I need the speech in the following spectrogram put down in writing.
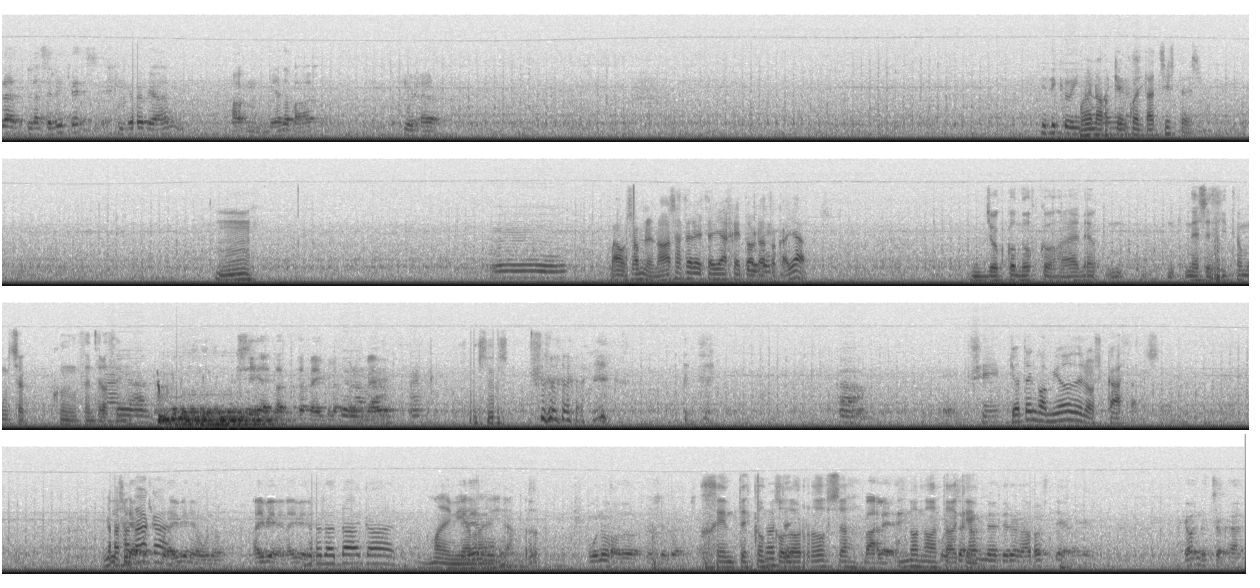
que las, las hélices creo que van ah, mirando para abajo. Muy raro. Bueno, ¿quién cuenta chistes? Mm. Mm, Vamos, hombre, no vas a hacer este viaje todo el rato callado. yo conduzco, eh, ne- necesito mucha concentración. Sí, hay tantos vehículos por el medio. Sí. Yo tengo miedo de los cazas. ¡Nos atacan! Por ahí viene uno. Ahí vienen, ahí vienen. ¡Nos atacan! Madre mía, madre mía. Uno o dos, no sé cuál. Gente con No sé. color rosa. Vale. No nos Pues se acaban ataquen. de meter una hostia. ¿o qué? Acaban de chocar.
